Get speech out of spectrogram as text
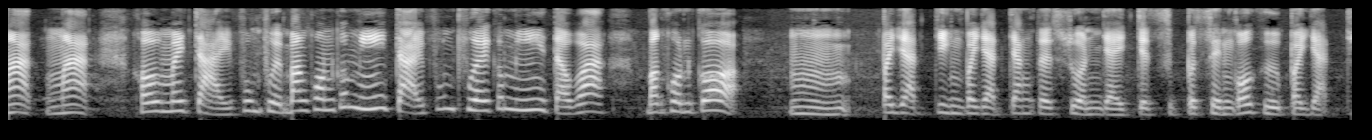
มากมากเขาไม่จ่ายฟุ่มเฟือยบางคนก็มีจ่ายฟุ่มเฟือยก็มี แต่ว่าบางคนก็ อืม ประหยัดจริงประหยัดจังแต่ส่วนใหญ่เจ็ดสิบเปอร์เซ็นก็คือประหยัดจ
